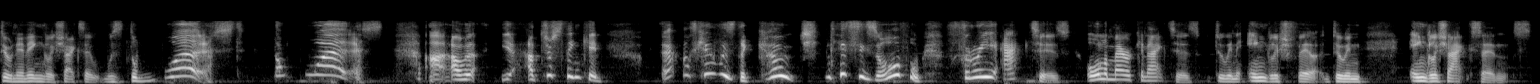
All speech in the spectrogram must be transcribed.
doing an English accent, was the worst. The worst. I, I, yeah, I'm just thinking, uh, who was the coach? This is awful. Three actors, all American actors, doing English doing English accents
